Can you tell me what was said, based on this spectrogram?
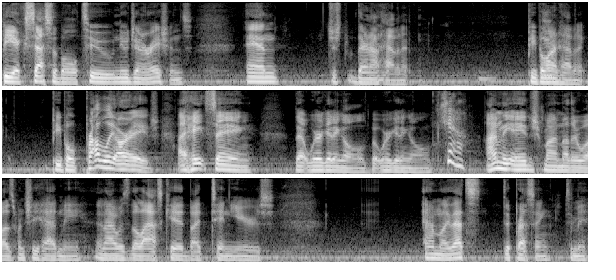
be accessible to new generations. And just, they're not having it. People aren't having it. People probably our age. I hate saying that we're getting old, but we're getting old. Yeah. I'm the age my mother was when she had me, and I was the last kid by 10 years. And I'm like, that's depressing to me.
